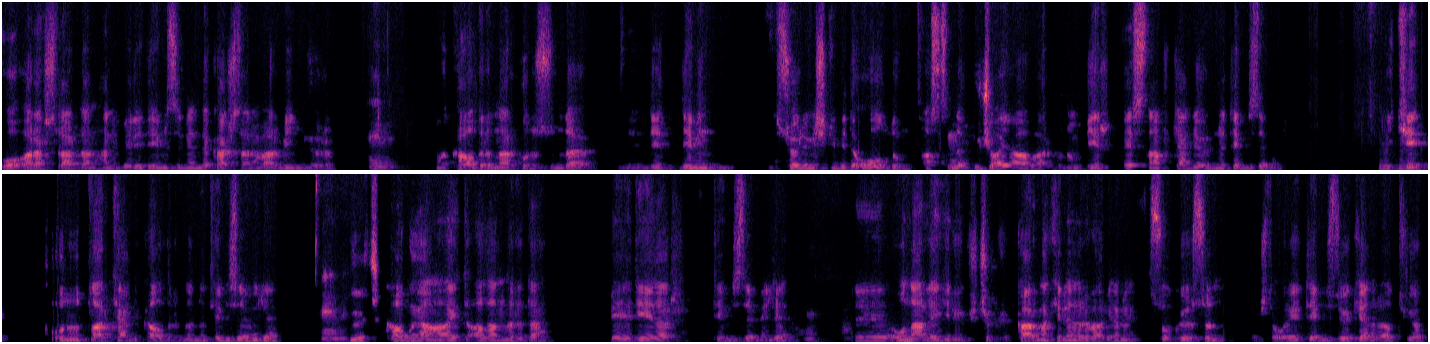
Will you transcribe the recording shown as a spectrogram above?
o araçlardan hani belediyemizin elinde kaç tane var bilmiyorum. Evet, Ama kaldırımlar konusunda de- demin söylemiş gibi de oldum. Aslında Evet. üç ayağı var bunun. Bir, esnaf kendi önünü temizlemeli. Hı hı. İki, konutlar kendi kaldırımlarını temizlemeli. Evet, Üç, kamuya ait alanları da belediyeler temizlemeli. Evet. Ee, onlarla ilgili küçük kar makineleri var. Yani sokuyorsun, işte orayı temizliyor, kenara atıyor.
